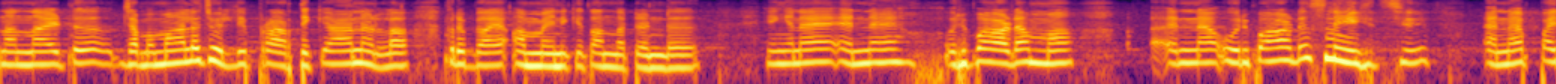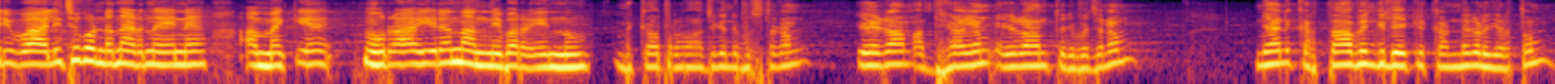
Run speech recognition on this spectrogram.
നന്നായിട്ട് ജപമാല ചൊല്ലി പ്രാർത്ഥിക്കാനുള്ള കൃപ അമ്മ എനിക്ക് തന്നിട്ടുണ്ട്. ഇങ്ങനെ എന്നെ ഒരുപാട് അമ്മ എന്നെ ഒരുപാട് സ്നേഹിച്ച് എന്നെ പരിപാലിച്ചു കൊണ്ട് നടന്നതിന് അമ്മയ്ക്ക് നൂറായിരം നന്ദി പറയുന്നു. മിക്ക പ്രവാചകന്റെ പുസ്തകം ഏഴാം അധ്യായം ഏഴാം തിരുവചനം. ഞാൻ കർത്താവെങ്കിലേക്ക് കണ്ണുകൾ ഉയർത്തും.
